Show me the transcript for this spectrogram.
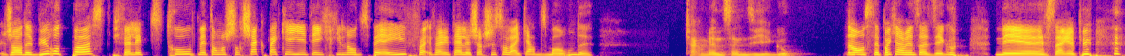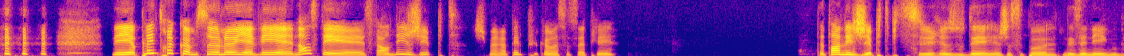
genre de bureau de poste, puis fallait que tu trouves, mettons, sur chaque paquet, il était écrit le nom du pays, fa- fallait que t'ailles le chercher sur la carte du monde. Carmen San Diego? Non, c'était pas Carmen Sandiego, mais euh, ça aurait pu. mais il y a plein de trucs comme ça, là. Il y avait. Non, c'était c'était en Égypte. Je me rappelle plus comment ça s'appelait. T'étais en Égypte, puis tu résoudais, je sais pas, des énigmes.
